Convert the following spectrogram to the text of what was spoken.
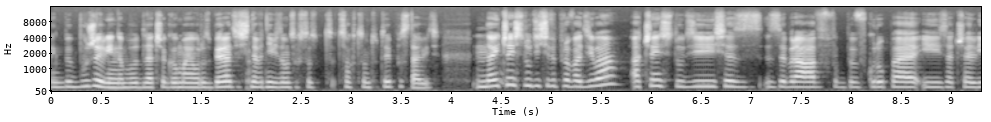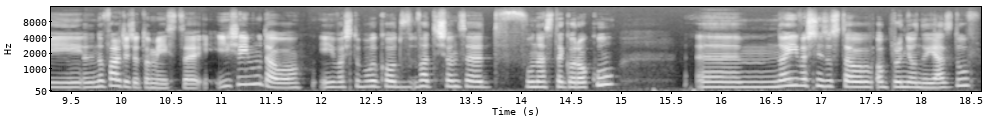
jakby burzyli, no bo dlaczego mają rozbierać, jeśli nawet nie wiedzą, co, chcą, co chcą tutaj postawić. No i część ludzi się wyprowadziła, a część ludzi się zebrała w, w grupę i zaczęli no, walczyć o to miejsce. I się im udało. I właśnie to było około 2012 roku. No i właśnie został obroniony jazdów.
